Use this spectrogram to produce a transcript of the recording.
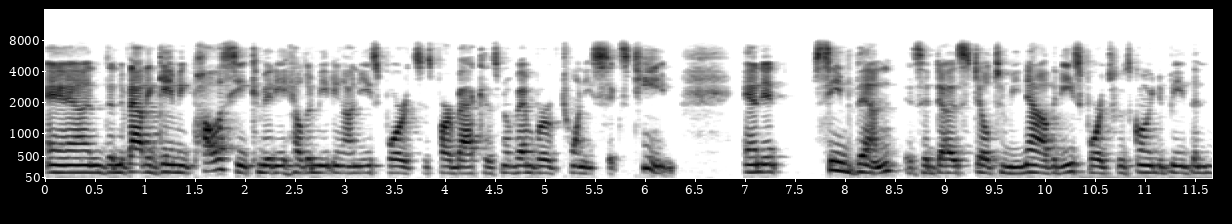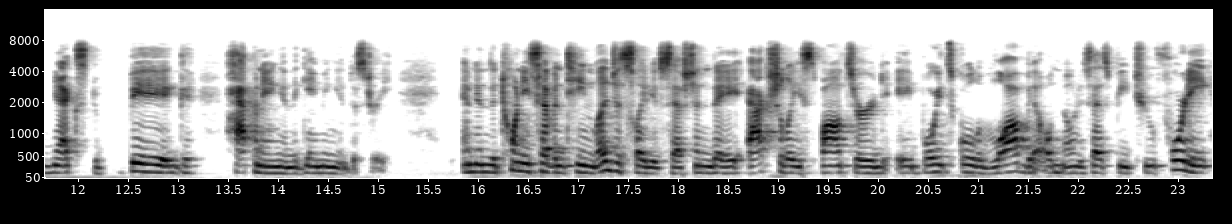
And the Nevada Gaming Policy Committee held a meeting on esports as far back as November of 2016. And it seemed then, as it does still to me now, that esports was going to be the next big happening in the gaming industry. And in the 2017 legislative session, they actually sponsored a Boyd School of Law bill known as SB 240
